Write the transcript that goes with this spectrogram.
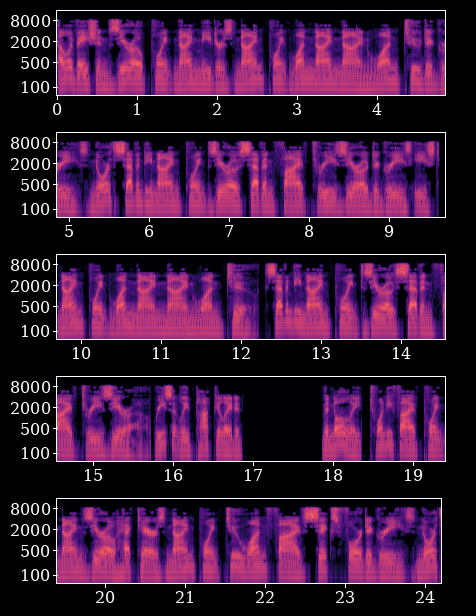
elevation 0.9 meters 9.19912 degrees north 79.07530 degrees east, 9.19912, 79.07530 recently populated Manoli, 25.90 hectares 9.21564 degrees north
